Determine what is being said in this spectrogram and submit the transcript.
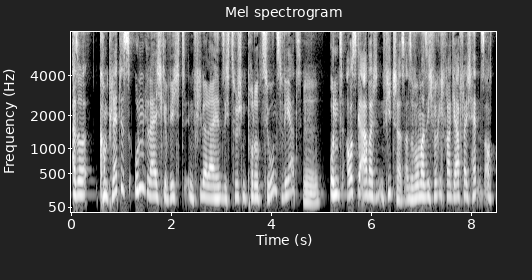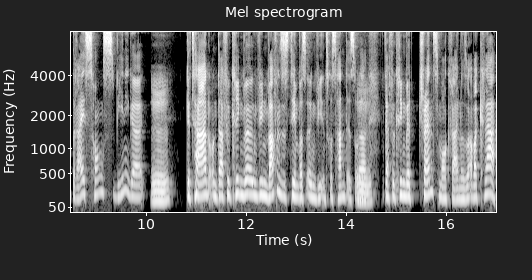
also komplettes Ungleichgewicht in vielerlei Hinsicht zwischen Produktionswert mhm. und ausgearbeiteten Features. Also, wo man sich wirklich fragt, ja, vielleicht hätten es auch drei Songs weniger mhm getan und dafür kriegen wir irgendwie ein Waffensystem, was irgendwie interessant ist oder mhm. dafür kriegen wir Transmog rein oder so. Aber klar,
